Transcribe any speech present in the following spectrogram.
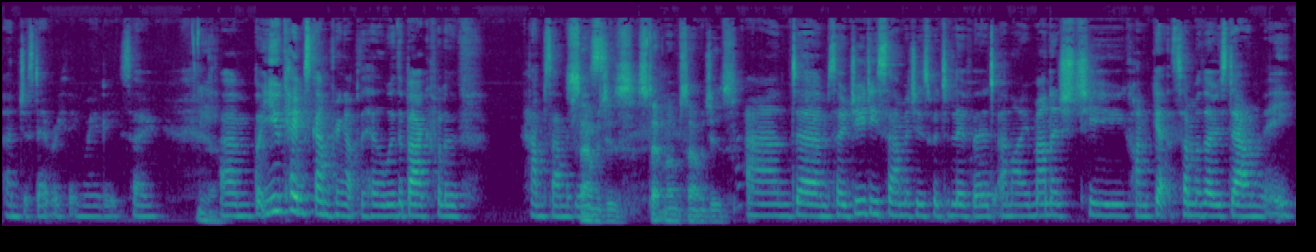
and just everything really. So, Yeah. um, but you came scampering up the hill with a bag full of ham sandwiches, Sandwiches, stepmom sandwiches. and um, so Judy's sandwiches were delivered, and I managed to kind of get some of those down me,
